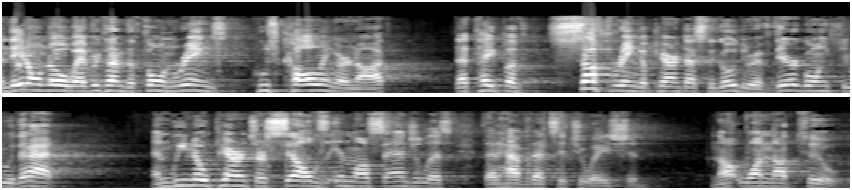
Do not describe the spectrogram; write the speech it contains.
and they don't know every time the phone rings who's calling or not, that type of suffering a parent has to go through. If they're going through that, and we know parents ourselves in Los Angeles that have that situation, not one, not two.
